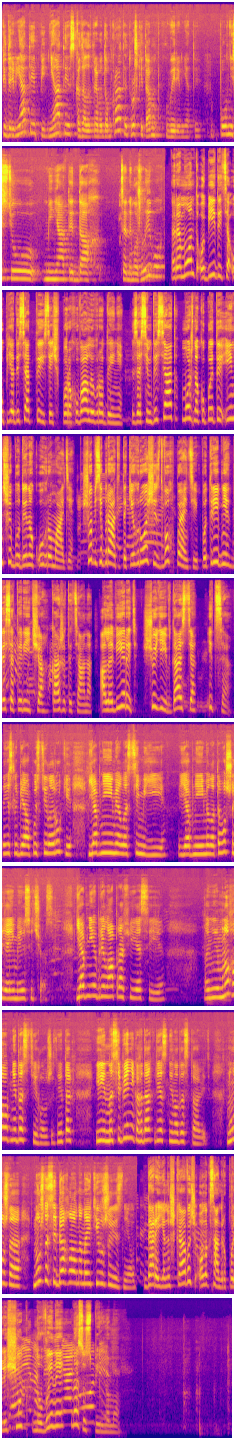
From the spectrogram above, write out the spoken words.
Підрівняти, підняти, сказали, треба домкрати, трошки там вирівняти. Повністю міняти дах це неможливо. Ремонт обійдеться у 50 тисяч, порахували в родині. За 70 можна купити інший будинок у громаді. Щоб зібрати такі гроші з двох пенсій, потрібні десятиріччя, каже Тетяна. Але вірить, що їй вдасться і це. Если бы я опустила руки, я бы не имела семьи, я бы не имела того, что я имею сейчас. Я бы не обрела профессии, многого бы не достигла в жизни. И, так, и на себе никогда крест не надо ставить. Нужно, нужно себя, главное, найти в жизни. Дар'я Янушкевич, Олександр Поліщук. Новини на Суспільному.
